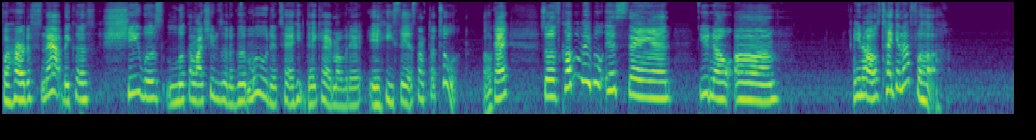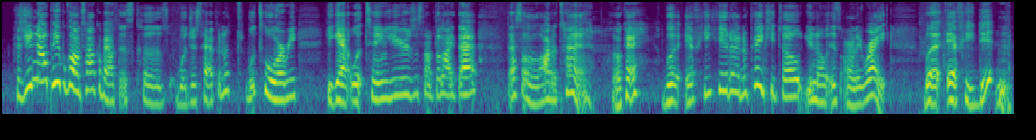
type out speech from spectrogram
for her to snap because she was looking like she was in a good mood until he, they came over there and he said something to her. Okay. So a couple people is saying, you know, um, you know, i was taking up for her. Because you know people to talk about this because what just happened with Tory, he got, what, 10 years or something like that? That's a lot of time, okay? But if he hit her in the pinky toe, you know, it's only right. But if he didn't,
